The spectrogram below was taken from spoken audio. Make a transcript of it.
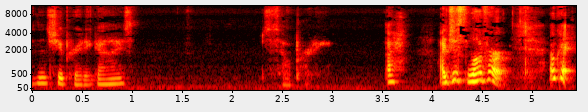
Isn't she pretty, guys? So pretty. Oh, I just love her. Okay,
